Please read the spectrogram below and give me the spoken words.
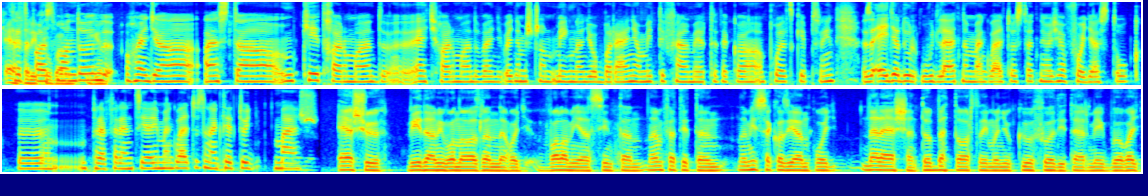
tehát azt mondod, igen. hogy a, ezt a kétharmad, egyharmad, vagy, vagy nem is tudom, még nagyobb arány, amit ti felmértetek a polckép szerint, az egyedül úgy lehetne megváltoztatni, hogyha a fogyasztók ö, preferenciái megváltoznak, tehát hogy más. Első védelmi vonal az lenne, hogy valamilyen szinten nem feltétlenül, nem hiszek az ilyen, hogy ne lehessen többet tartani mondjuk külföldi termékből, vagy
